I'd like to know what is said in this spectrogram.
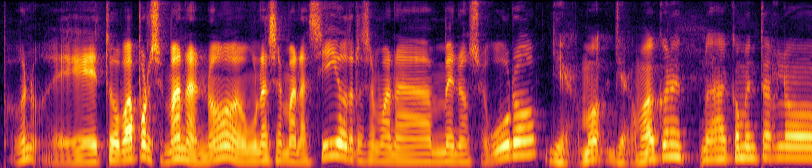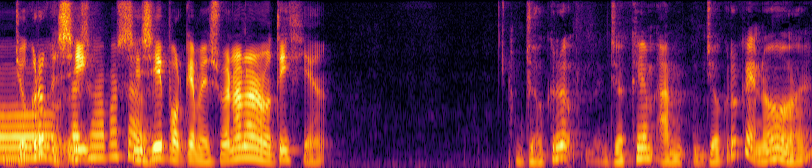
Pues bueno, esto va por semanas, ¿no? Una semana sí, otra semana menos seguro. ¿Llegamos, llegamos a, comentarlo Yo creo que sí. Sí, sí, porque me suena la noticia. Yo creo, yo es que, yo creo que no, ¿eh?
